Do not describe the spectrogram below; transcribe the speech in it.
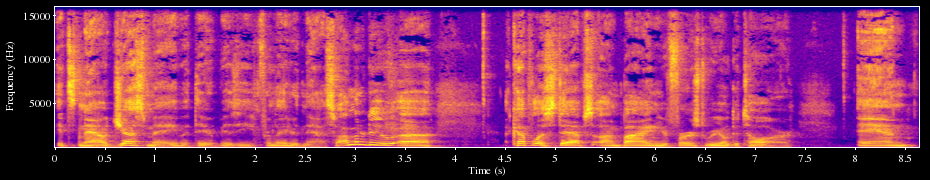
it's now just May, but they're busy for later than that. So I'm going to do uh, a couple of steps on buying your first real guitar. And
